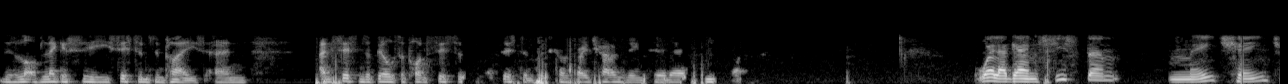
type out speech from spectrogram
there's a lot of legacy systems in place and and systems are built upon systems systems it becomes very challenging to their well again system may change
